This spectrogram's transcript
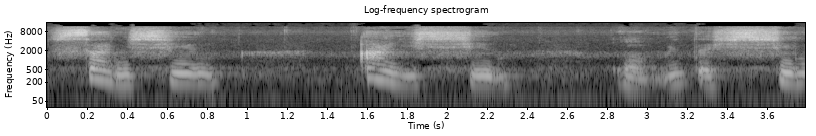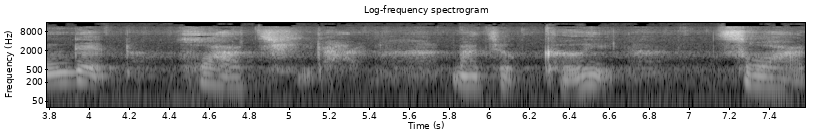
善心、爱心，我们的心念发起来。那就可以转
